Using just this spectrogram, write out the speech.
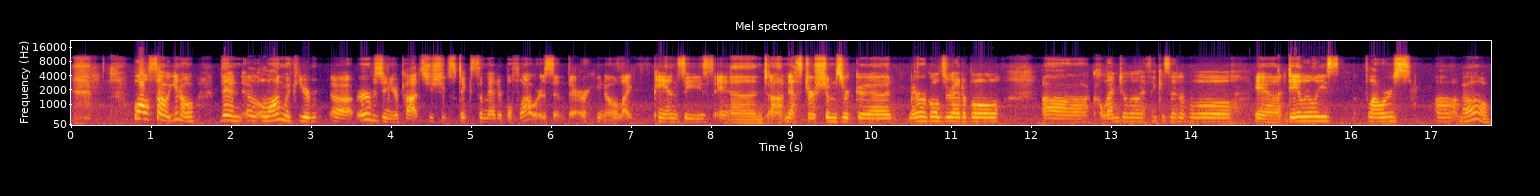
well, so, you know, then along with your uh, herbs in your pots, you should stick some edible flowers in there, you know, like pansies and uh, nasturtiums are good, marigolds are edible uh, calendula, I think is edible, and daylilies flowers. Um, oh,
